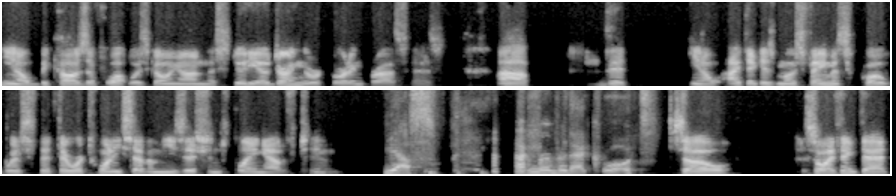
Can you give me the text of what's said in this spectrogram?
you know, because of what was going on in the studio during the recording process, uh, that, you know, I think his most famous quote was that there were 27 musicians playing out of tune. Yes, I remember that quote. So, so I think that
